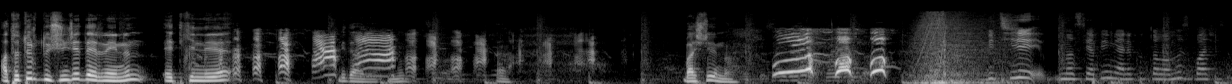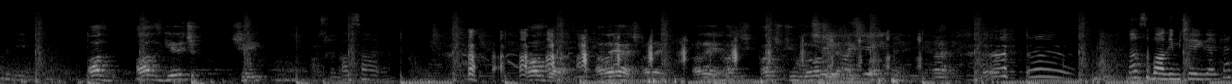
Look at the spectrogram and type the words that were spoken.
Atatürk Düşünce Derneği'nin etkinliğe bir daha yapayım. Ha. Başlıyor mu? bitişi nasıl yapayım yani kutlamamız başlasın mı diyeyim. Az az geri çık şey Aslan abi. az da arayı aç arayı arayı aç aç çünkü devam edecek. Nasıl bağlayayım içeri giderken?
